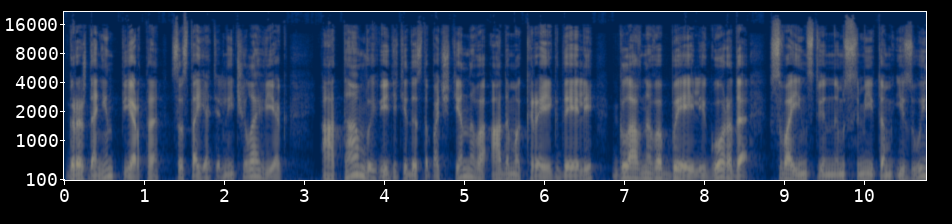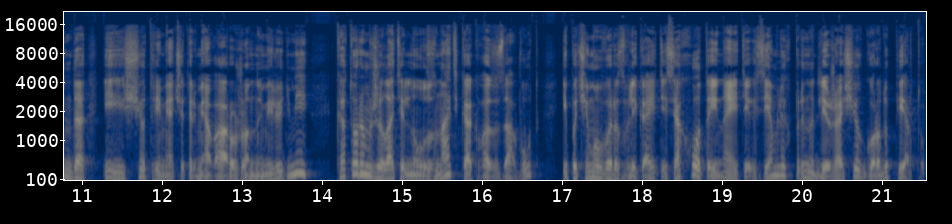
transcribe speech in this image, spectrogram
гражданин Перта, состоятельный человек, а там вы видите достопочтенного Адама Крейгдейли, главного Бейли города, с воинственным Смитом из Уинда и еще тремя-четырьмя вооруженными людьми, которым желательно узнать, как вас зовут и почему вы развлекаетесь охотой на этих землях, принадлежащих городу Перту.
